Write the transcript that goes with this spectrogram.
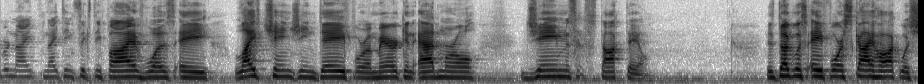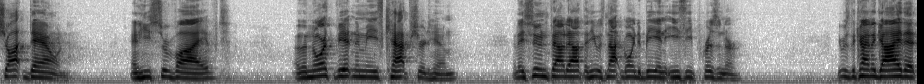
September 9th, 1965 was a life changing day for American Admiral James Stockdale. His Douglas A 4 Skyhawk was shot down and he survived. And the North Vietnamese captured him. And they soon found out that he was not going to be an easy prisoner. He was the kind of guy that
